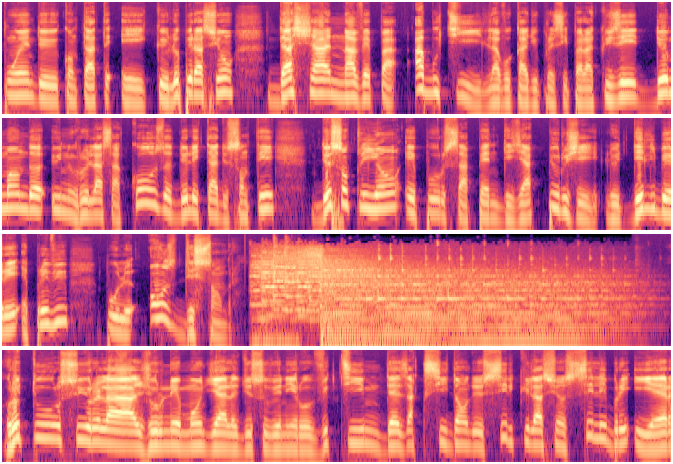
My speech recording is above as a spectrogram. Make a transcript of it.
points de contact et que l'opération d'achat n'avait pas abouti. L'avocat du principal accusé demande une relace à cause de l'état de santé de son client et pour sa peine déjà purgée. Le délibéré est prévu pour le 11 décembre. Retour sur la journée mondiale du souvenir aux victimes des accidents de circulation célébrés hier.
